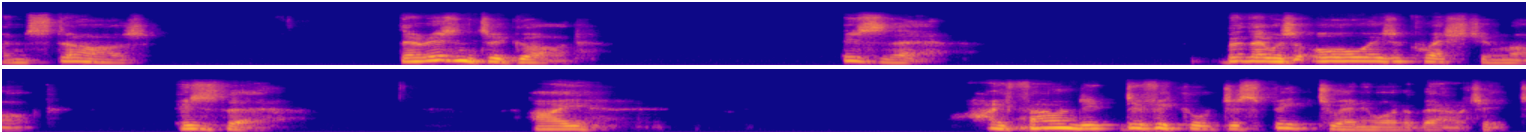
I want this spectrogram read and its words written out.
and stars, there isn't a God, is there? But there was always a question mark, is there? I, I found it difficult to speak to anyone about it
